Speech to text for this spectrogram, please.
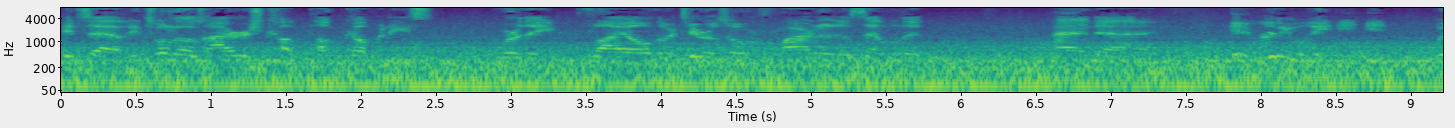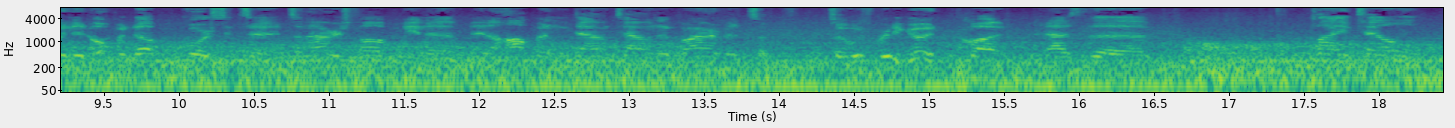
it's uh, it's one of those Irish pump companies where they fly all the materials over from Ireland and assemble it, and uh, it really it, it, when it opened up, of course, it's a it's an Irish pub in a in a hopping downtown environment, so so it was pretty good. But as the clientele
